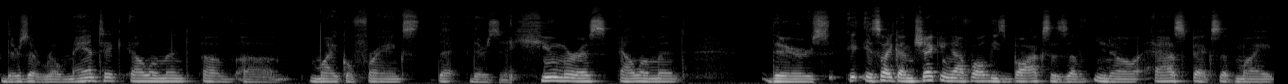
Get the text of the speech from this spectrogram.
there's a romantic element of um, Michael Franks that there's a humorous element. There's it's like I'm checking off all these boxes of you know aspects of my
